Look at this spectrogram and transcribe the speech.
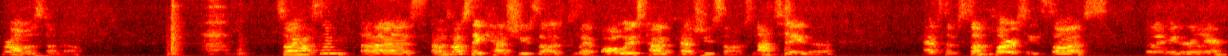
We're almost done though. So I have some, uh, I was about to say cashew sauce because I always have cashew sauce. Not today though. I have some sunflower seed sauce that I made earlier.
